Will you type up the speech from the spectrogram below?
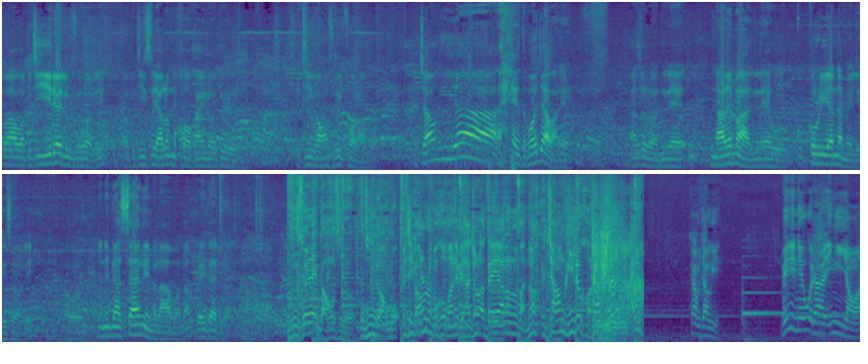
သူကဟိုပကြီးရေးတဲ့လူဆိုတော့လေပကြီးဆရာလို့မခေါ်ခိုင်းတော့သူ့ကိုပကြီးကောင်းဆိုပြီးခေါ်တာပေါ့အကြောင်းကြီးကအဲသဘောကျပါလေအဲဆိုတော့နည်းနည်းနားထဲမှာနည်းနည်းဟိုကိုရီးယားနာမည်လေးဆိုတော့လေဟိုနည်းနည်းများစမ်းနေမလားပေါ့နော်ပြိသက်တွေဟုတ်ဟုတ်ဒီဆွဲတဲ့ကောင်ဆိုတော့ပကြီးကောင်ပေါ့ပကြီးကောင်းလို့မခေါ်ပါနဲ့ဗျာကျွန်တော်အသေးရလုံးလို့ပါနော်ပကြောင်ကြီးလို့ခေါ်တာဟဲ့မကြောင်ကြီးမင်းဒီနေ့ဝတ်ထားတဲ့အင်ကြီးရောင်က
